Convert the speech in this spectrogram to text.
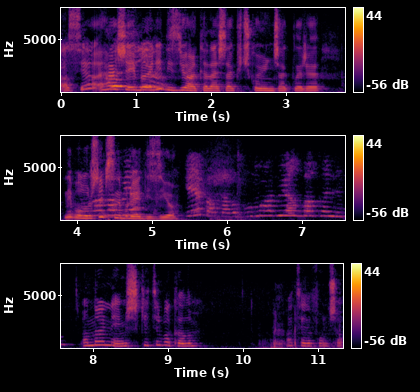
Asya her şeyi böyle diziyor arkadaşlar. Küçük oyuncakları. Ne bulursa hepsini buraya diziyor. Onlar neymiş? Getir bakalım. Ha telefon çal.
